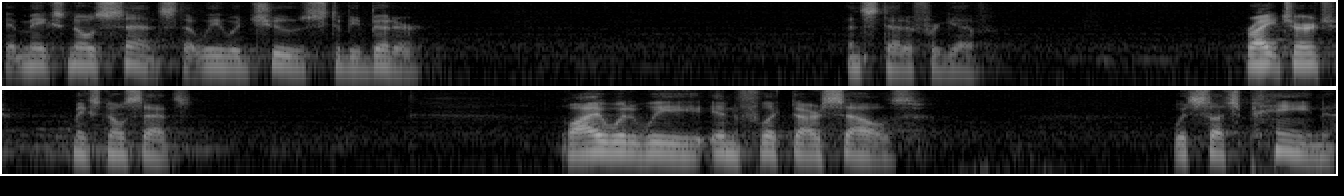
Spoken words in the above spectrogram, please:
it makes no sense that we would choose to be bitter instead of forgive. Right, church? Makes no sense. Why would we inflict ourselves with such pain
